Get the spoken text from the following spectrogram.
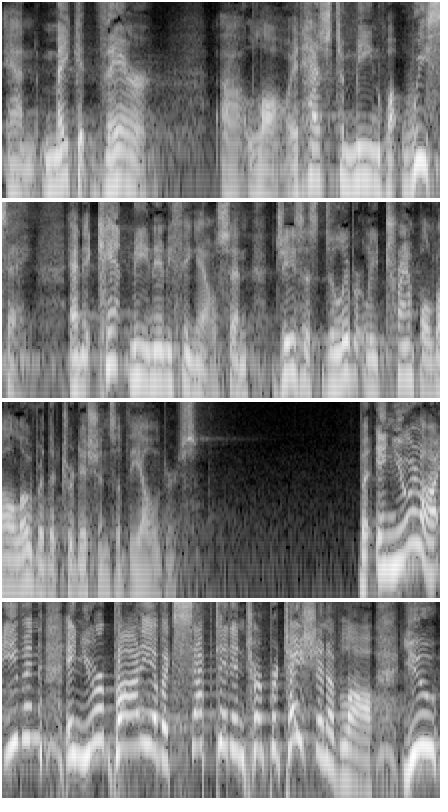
and make it their uh, law. It has to mean what we say, and it can't mean anything else. And Jesus deliberately trampled all over the traditions of the elders. But in your law, even in your body of accepted interpretation of law, you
